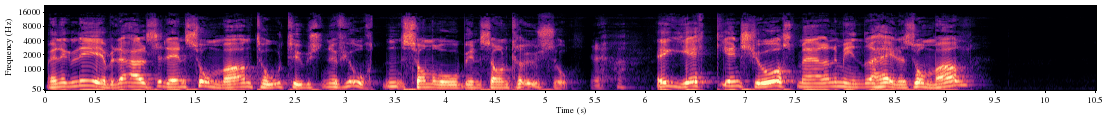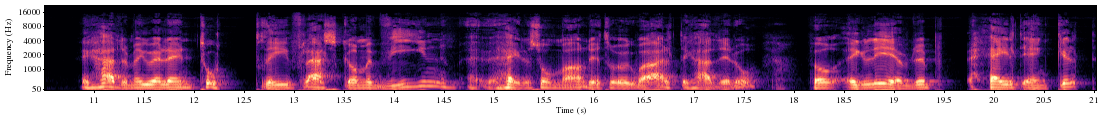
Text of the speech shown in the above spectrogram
Men jeg levde altså den sommeren 2014 som Robinson Crusoe. Jeg gikk i en shorts mer eller mindre hele sommeren. Jeg hadde meg vel en to-tre flasker med vin hele sommeren. Det tror jeg var alt jeg hadde da. For jeg levde helt enkelt.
